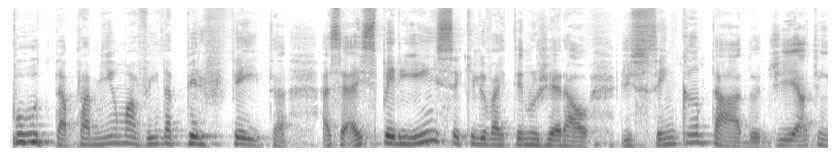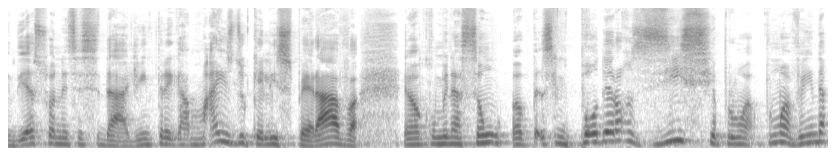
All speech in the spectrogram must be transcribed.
puta, para mim é uma venda perfeita. Assim, a experiência que ele vai ter no geral de ser encantado, de atender a sua necessidade, entregar mais do que ele esperava, é uma combinação assim, poderosíssima para uma, uma venda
